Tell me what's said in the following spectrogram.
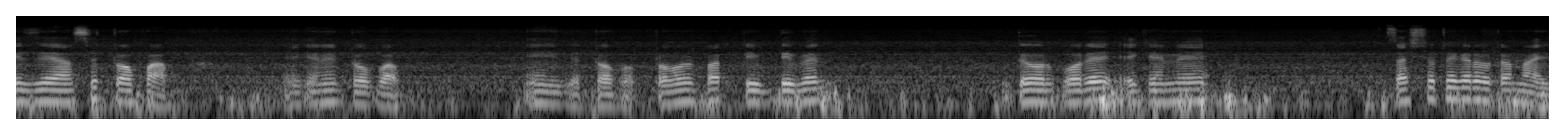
এই যে আছে টপ আপ এখানে টপ আপ এই যে টপ আপ টপ আপ টিপ দেবেন। দেওয়ার পরে এখানে চারশো টাকার ওটা নাই,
